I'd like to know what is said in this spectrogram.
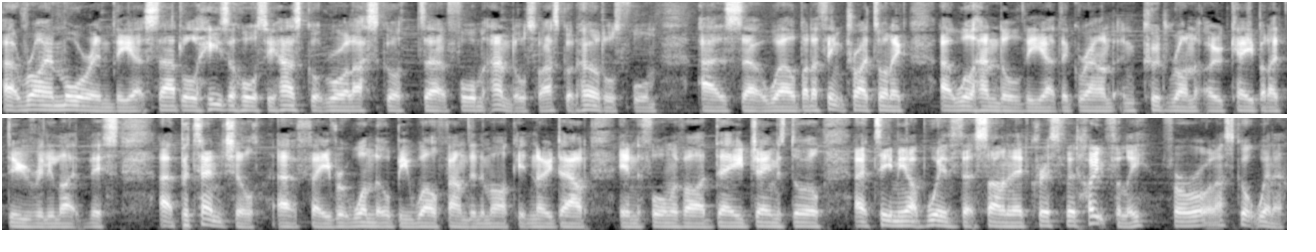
Uh, Ryan Moore in the uh, saddle. He's a horse who has got Royal Ascot uh, form and also Ascot Hurdles form as uh, well. But I think Tritonic uh, will handle the uh, the ground and could run okay. But I do really like this potential favourite, one that will be well found in the market, no doubt, in the form of our day. James Doyle teaming up with Simon Ed Crisford, hopefully for a Royal Ascot winner.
